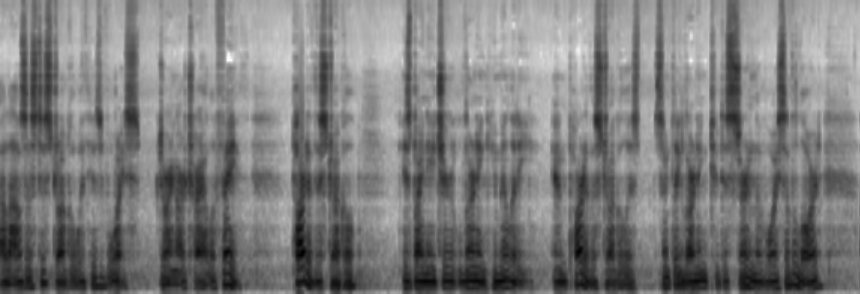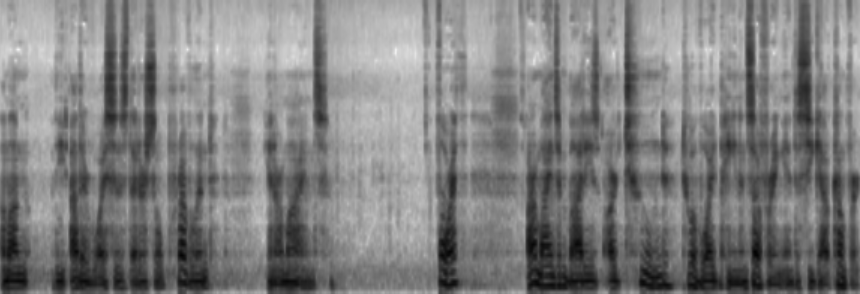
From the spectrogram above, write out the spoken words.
allows us to struggle with His voice during our trial of faith. Part of this struggle is by nature learning humility, and part of the struggle is simply learning to discern the voice of the Lord among the other voices that are so prevalent in our minds. Fourth, our minds and bodies are tuned to avoid pain and suffering and to seek out comfort.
